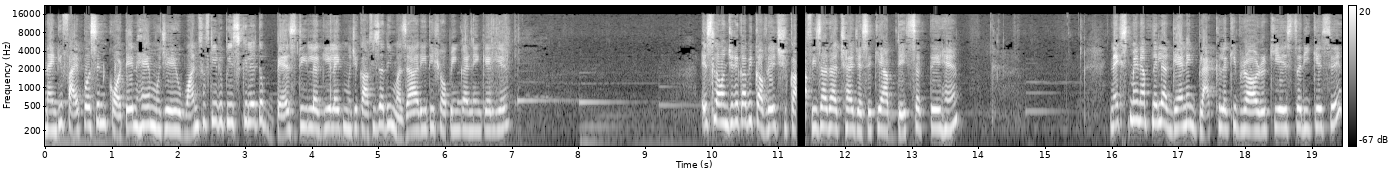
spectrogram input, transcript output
नाइन्टी फाइव परसेंट कॉटन है, मुझे वन फिफ्टी रुपीज़ के लिए तो बेस्ट डील लगी लाइक मुझे काफ़ी ज़्यादा मज़ा आ रही थी शॉपिंग करने के लिए। इस लॉन्जरी का भी कवरेज काफ़ी ज़्यादा अच्छा है, जैसे कि आप देख सकते हैं। नेक्स्ट मैंने अपने लिए अगेन एक ब्लैक कलर की ब्रा ऑर्डर की है इस तरीके से।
